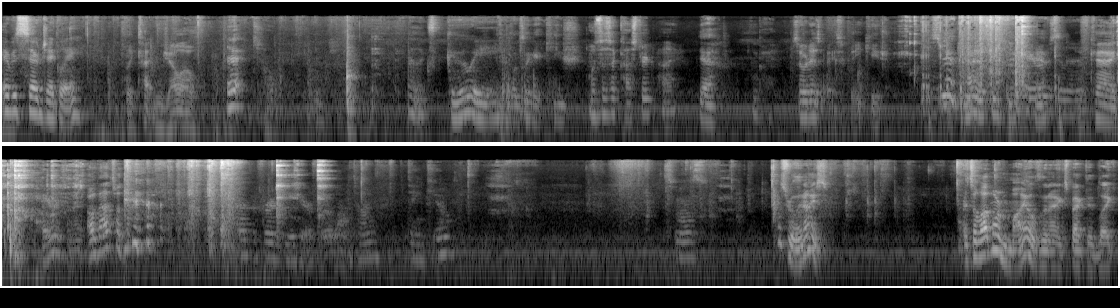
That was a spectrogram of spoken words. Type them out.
It was so jiggly. It's like cutting jello. It, it looks gooey. It looks like a quiche. Was this a custard pie? Yeah. Okay. So it is basically a quiche. Yeah, kind of quiche. Yeah. In it. Okay. Pears in it. Oh, that's what. I prefer to be here for a long time. Thank you. It smells. That's really nice. It's a lot more mild than I expected. Like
